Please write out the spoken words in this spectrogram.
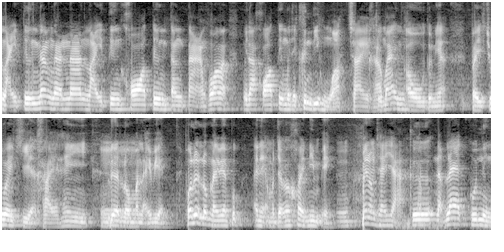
ไหลตึงนั่งนานๆไหลตึงคอตึงต่างๆ เพราะว่าเวลาคอตึงมันจะขึ้นที่หัว ใช่ครับ ถูกไหม เอาตัวเนี้ย ไปช่วยเขี่ยคลายให้อืมเลือดลมมันไหลเวียนเพราะเลือดลมไหลเวียนปุ๊บไอเนี่ยมันจะค่อยๆนิ่มเองอืมไม่ต้องใช้ยาคือรับอันดับแรกคุณหนึ่ง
